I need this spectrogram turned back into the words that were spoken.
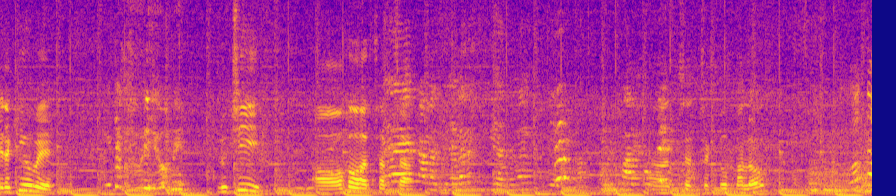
এটা কি হবে? এটা পুরি হবে। লুচি? ও আচ্ছা আচ্ছা। আচ্ছা আচ্ছা খুব ভালো। ও তো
